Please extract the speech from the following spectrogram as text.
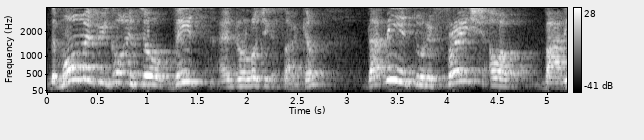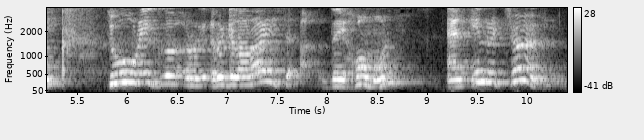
the moment we go into this hydrological cycle, that means to refresh our body, to reg- uh, regularize the hormones, and in return,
